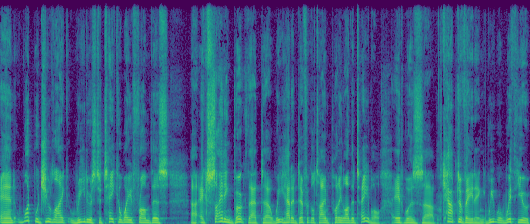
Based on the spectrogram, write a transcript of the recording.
And what would you like readers to take away from this? Uh, exciting book that uh, we had a difficult time putting on the table. It was uh, captivating. We were with you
